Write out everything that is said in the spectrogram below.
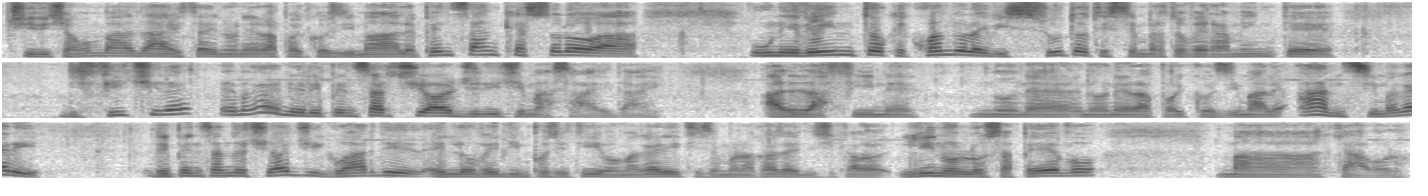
ci diciamo ma dai, dai, non era poi così male. Pensa anche solo a un evento che quando l'hai vissuto ti è sembrato veramente difficile e magari nel ripensarci oggi dici ma sai dai, alla fine non, è, non era poi così male. Anzi, magari ripensandoci oggi guardi e lo vedi in positivo, magari ti sembra una cosa e dici cavolo, lì non lo sapevo, ma cavolo,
